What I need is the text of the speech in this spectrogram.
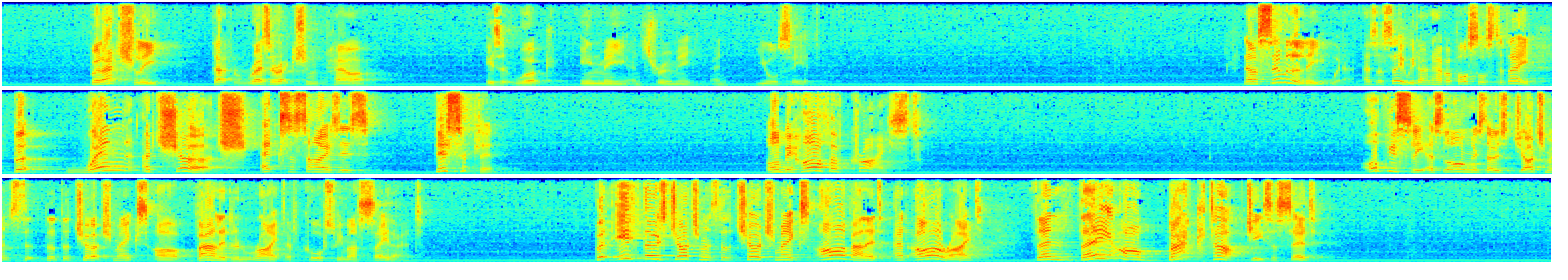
But actually, that resurrection power is at work in me and through me, and you'll see it. Now, similarly, as I say, we don't have apostles today, but when a church exercises discipline on behalf of Christ, Obviously, as long as those judgments that, that the church makes are valid and right, of course we must say that. But if those judgments that the church makes are valid and are right, then they are backed up, Jesus said,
